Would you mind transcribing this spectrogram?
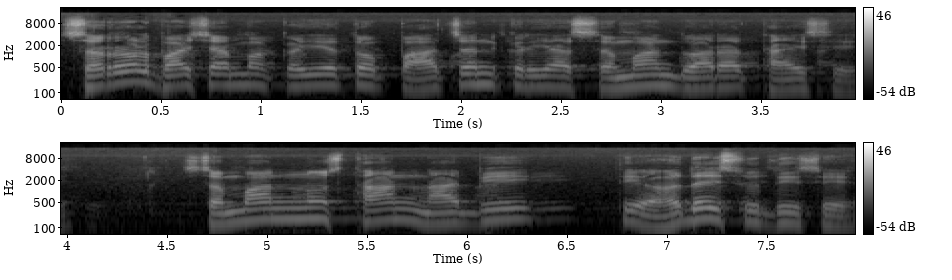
સરળ ભાષામાં કહીએ તો પાચન ક્રિયા સમાન દ્વારા થાય છે. સમાનનું સ્થાન નાભીથી હૃદય સુધી છે.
